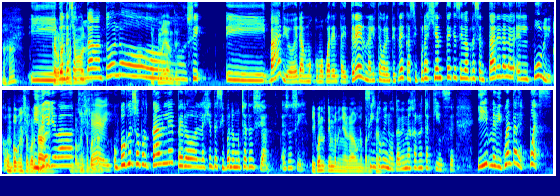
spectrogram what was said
Ajá. Y ¿Te acordás donde se el- juntaban todos los... Los comediantes. Sí. Y varios, éramos como 43, era una lista de 43, casi pura gente que se iba a presentar era la- el público. Un poco insoportable. Y yo llevaba... Un poco insoportable. Un poco insoportable, pero la gente sí pone mucha atención, eso sí. ¿Y cuánto tiempo tenía cada uno para Cinco hacer? minutos, a mí me dejaron estar 15. Y me di cuenta después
